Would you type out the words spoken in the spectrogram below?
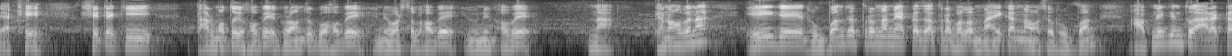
লেখে, সেটা কি তার মতোই হবে? গ্রহণযোগ্য হবে? ইউনিভার্সাল হবে? ইউনিক হবে? না। কেন হবে না? এই যে রূপবান যাত্রা নামে একটা যাত্রাপালার নায়িকার নাম আছে রূপবান, আপনি কিন্তু আর একটা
